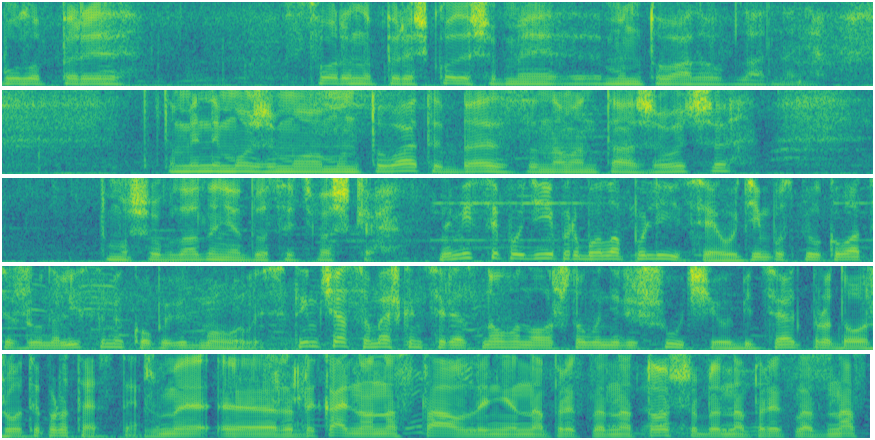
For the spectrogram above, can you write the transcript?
було пере... створено перешкоди, щоб ми монтували обладнання. Тобто ми не можемо монтувати без навантажувача, тому що обладнання досить важке. На місце події прибула поліція. Утім, поспілкувати з журналістами копи відмовились. Тим часом мешканці Рясного налаштовані рішучі, обіцяють продовжувати протести. Ми е, радикально наставлені, наприклад, на те, щоб, наприклад, нас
